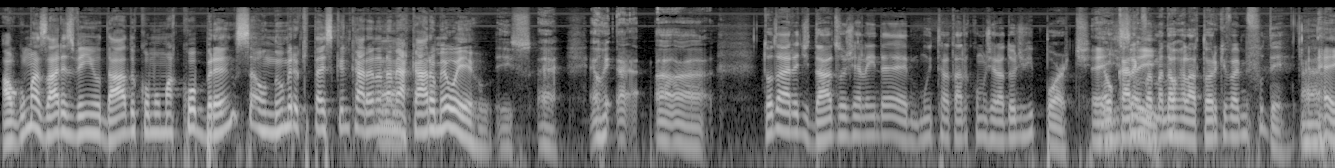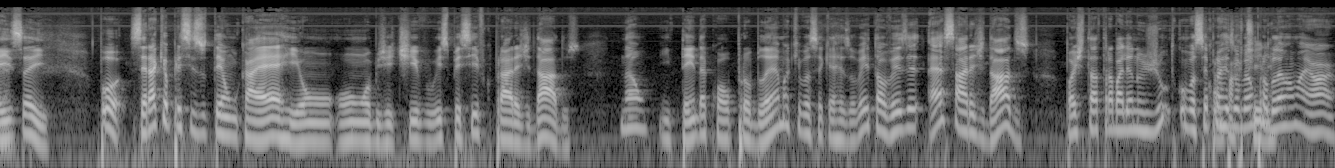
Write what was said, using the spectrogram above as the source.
Algumas áreas veem o dado como uma cobrança, um número que está escancarando na É. minha cara o meu erro. Isso, é. é um re- a- a- toda a área de dados hoje ela ainda é muito tratada como gerador de report. É É, o cara aí. que vai mandar o relatório que vai me fuder. É isso aí. Pô, será que eu preciso ter um KR ou um, ou um objetivo específico para a área de dados? Não, entenda qual o problema que você quer resolver e talvez essa área de dados pode estar trabalhando junto com você para resolver um problema maior,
